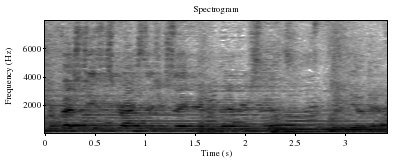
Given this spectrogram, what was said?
profess Jesus Christ as your Savior and repent of your sins? Kneel down.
